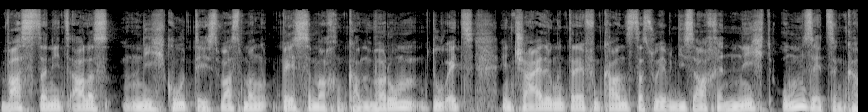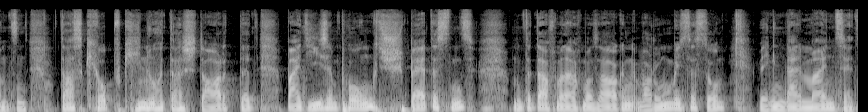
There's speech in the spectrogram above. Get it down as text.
was dann jetzt alles nicht gut ist, was man besser machen kann, warum du jetzt Entscheidungen treffen kannst, dass du eben die Sache nicht umsetzen kannst. Und das Kopfkino, das startet bei diesem Punkt spätestens. Und da darf man auch mal sagen, warum ist das so? Wegen deinem Mindset.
